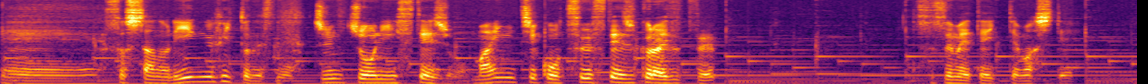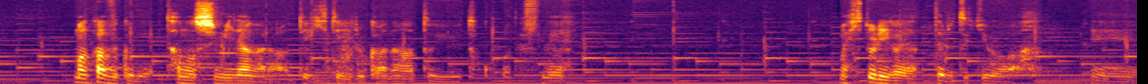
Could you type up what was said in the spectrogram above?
えーそしてあのリングフィットですね、順調にステージを毎日こう2ステージくらいずつ進めていってまして、まあ家族で楽しみながらできているかなというところですね。まあ一人がやってる時は、えー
